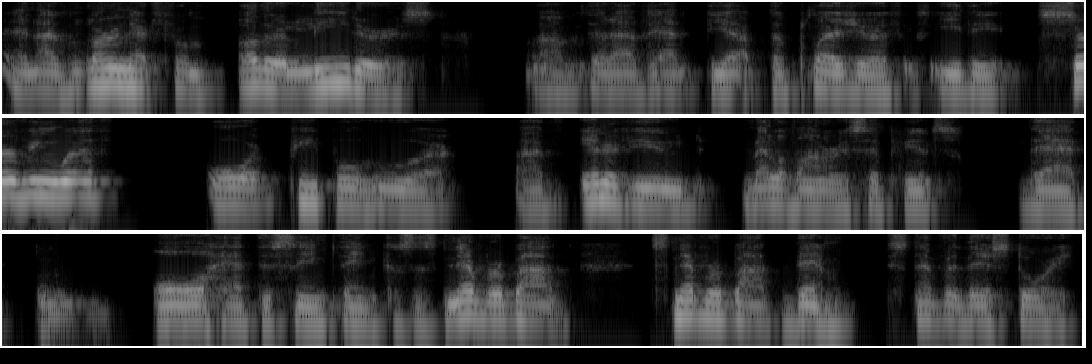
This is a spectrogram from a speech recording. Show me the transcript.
and I've learned that from other leaders um, that I've had the, the pleasure of either serving with or people who are I've interviewed Medal of Honor recipients that all had the same thing because it's never about it's never about them. It's never their story.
